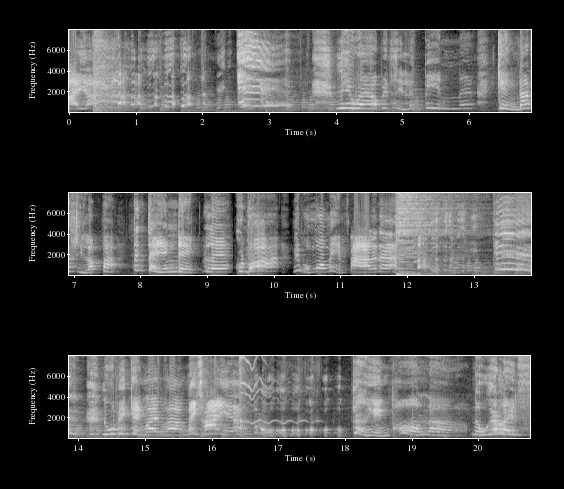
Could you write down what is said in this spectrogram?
ายอะมีแววเป็นศิลปิน เก่งด้านศิลปะ ตั้งแต่ยังเด็กเลย คุณพ่อฮะนี่ผมมองไม่เห็นตาแล้วนะเอ๊ะหนูว่าพี่เก่งลายพรางไม่ใช่อะโอ้โหก็เห็นพ่อล่ะ หนูก็เลยส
